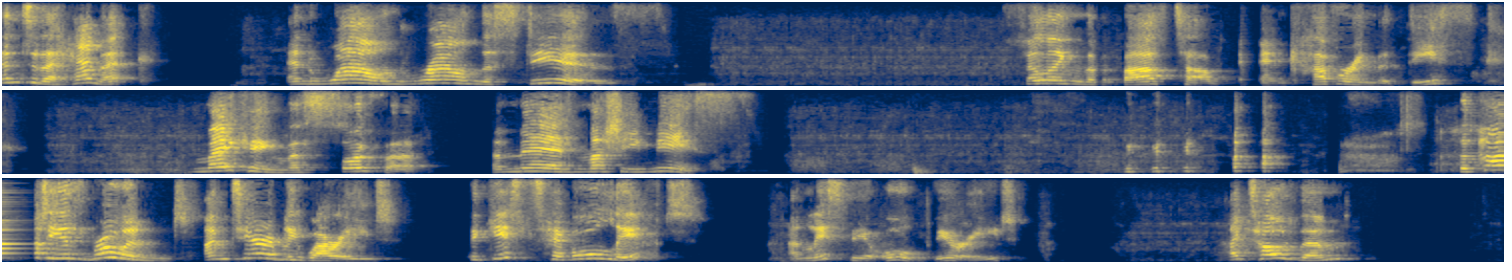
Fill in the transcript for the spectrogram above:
Into the hammock and wound round the stairs filling the bathtub and covering the desk, making the sofa a mad, mushy mess. the party is ruined. I'm terribly worried. The guests have all left, unless they're all buried. I told them,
